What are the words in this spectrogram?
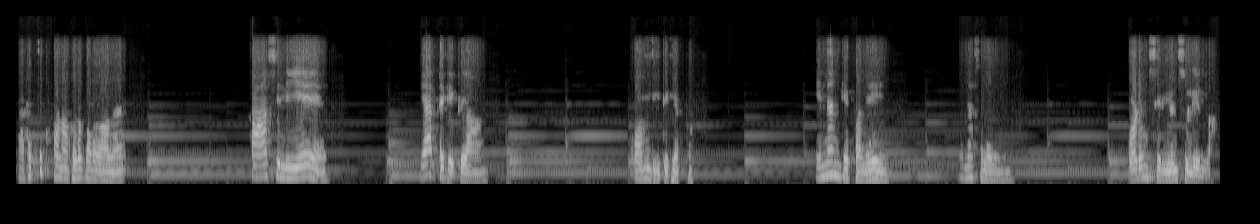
இடத்துக்கு போனா கூட பரவாயில்ல. காசு இல்லையே. யார்கிட்ட கேட்கலாம்? கோமதிக்கிட்ட கேட்பான் என்னன்னு கேட்பாளே. என்ன சொல்லலாம் உடம்பு சரியில்லைன்னு சொல்லிடலாம்.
